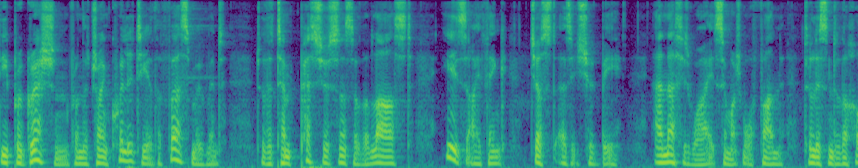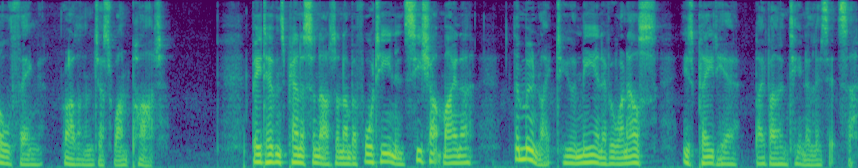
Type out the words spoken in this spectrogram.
The progression from the tranquility of the first movement to the tempestuousness of the last is, I think, just as it should be, and that is why it's so much more fun to listen to the whole thing rather than just one part. Beethoven's Piano Sonata number 14 in C sharp minor the Moonlight to You and Me and Everyone Else is played here by Valentina Lisitsa.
